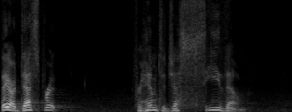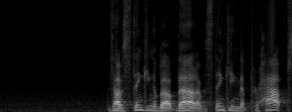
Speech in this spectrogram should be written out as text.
They are desperate for Him to just see them. As I was thinking about that, I was thinking that perhaps,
